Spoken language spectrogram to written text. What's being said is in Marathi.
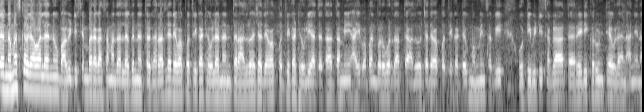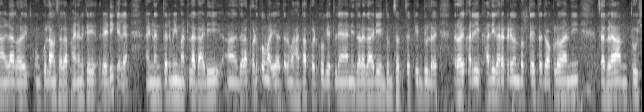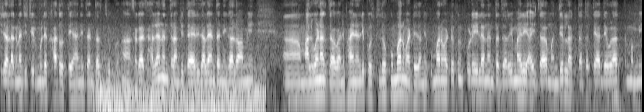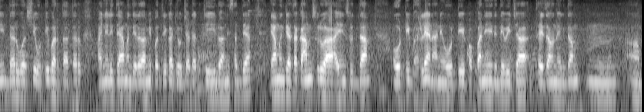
तर नमस्कार गावाल्यानो बावीस डिसेंबर असा माझा लग्न. तर घरातल्या देवाक पत्रिका ठेवल्यानंतर आजोळ्याच्या देवाक पत्रिका ठेवली. आता तर आता मी आई बाबांबरोबर जाते आजोळच्या देवाक पत्रिका ठेवूक मम्मीन सगळी ओटी बिटी सगळा रेडी करून ठेवला आणि नाळला गळीत कुंकू लावून सगळा फायनल के रेडी केल्या. आणि नंतर मी म्हटलं गाडी जरा फडको मारूया. तर हातात फडको घेतले आणि जरा गाडी एकदम चकचकीत धुलोय. तर खाली खाली घराकडे येऊन बघतोय. तर जॉकलो आणि सगळ्या तुळशीच्या लग्नाची चिरमुले खात होते आणि त्यांचा चुक सगळं झाल्यानंतर आमची तयारी झाल्यानंतर निघालो आम्ही मालवणात मालवणाक जाऊ आणि फायनली पोचलो कुंभारमाटेत आणि कुंभारमाटेतून पुढे गेल्यानंतर जरीमारी आईचा मंदिर लागतं तर त्या देवळात मम्मी दरवर्षी ओटी भरतात तर फायनली त्या मंदिरात आम्ही पत्रिका ठेवच्या टक्की इलो आणि सध्या या मंदिराचं काम सुरू आहे. आईनसुद्धा ओटी भरल्यान आणि ओटी पप्पानी देवीच्या थंय जाऊन एकदम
